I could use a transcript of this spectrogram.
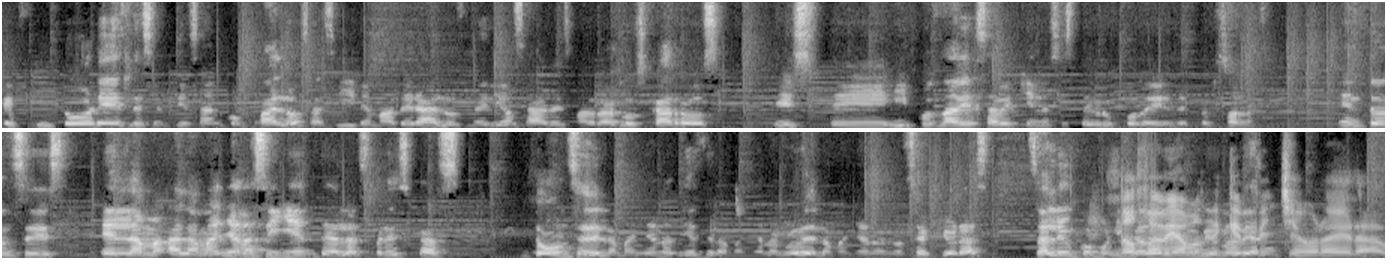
extintores, les empiezan con palos así de madera a los medios a desmadrar los carros, este, y pues nadie sabe quién es este grupo de, personas. Entonces, en la, a la mañana siguiente, a las frescas, 11 de la mañana, 10 de la mañana, 9 de la mañana, no sé a qué horas, sale un comunicado. No sabíamos de qué pinche hora era.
